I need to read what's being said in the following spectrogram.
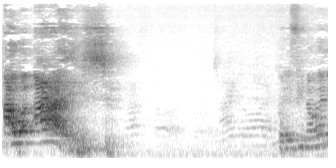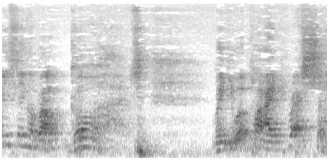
our eyes? But if you know anything about God, when you apply pressure,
